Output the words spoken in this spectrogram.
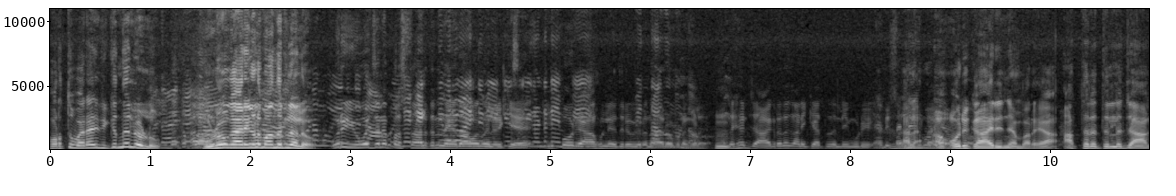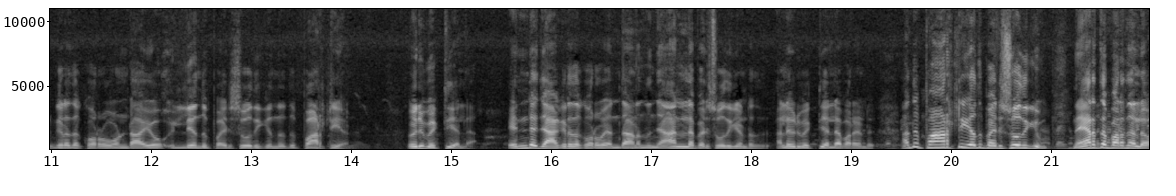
പുറത്തു വരാതിരിക്കുന്നല്ലേ ഉള്ളൂ. മുഴുവൻ കാര്യങ്ങളും വന്നിട്ടില്ലല്ലോ. ഒരു യുവജന പ്രസ്ഥാനത്തിന്റെ നേതാവ് എന്ന നിലയ്ക്ക് ഇപ്പോൾ രാഹുലിനെതിരെ ഉയർന്ന ആരോപണങ്ങൾ. അദ്ദേഹം ജാഗ്രത കാണിക്കാത്തതിന്റെയും കൂടി അല്ല ഒരു കാര്യം ഞാൻ പറയാം. അത്തരത്തിലുള്ള ജാഗ്രത കുറവുണ്ടായോ ഇല്ലയെന്ന് പരിശോധിക്കുന്നത് പാർട്ടിയാണ്. ഒരു വ്യക്തിയല്ല. എന്റെ ജാഗ്രത കുറവ് എന്താണെന്ന് ഞാനല്ല പരിശോധിക്കേണ്ടത്. അല്ല ഒരു വ്യക്തിയല്ല പറയേണ്ടത്. അത് പാർട്ടി അത് പരിശോധിക്കും. നേരത്തെ പറഞ്ഞല്ലോ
